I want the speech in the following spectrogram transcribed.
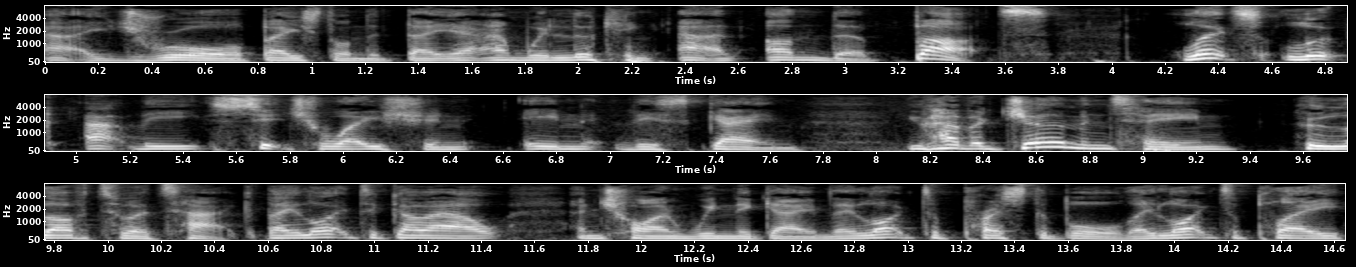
at a draw based on the data, and we're looking at an under. But let's look at the situation in this game. You have a German team who love to attack. They like to go out and try and win the game. They like to press the ball. They like to play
